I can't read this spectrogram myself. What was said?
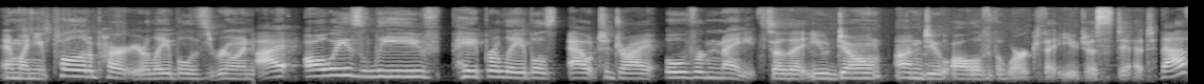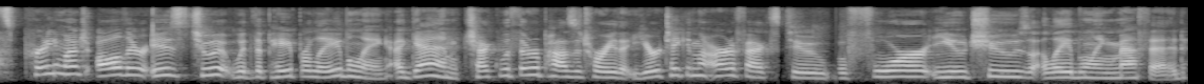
and when you pull it apart, your label is ruined. I always leave paper labels out to dry overnight so that you don't undo all of the work that you just did. That's pretty much all there is to it with the paper labeling. Again, check with the repository that you're taking the artifacts to before you choose a labeling method.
